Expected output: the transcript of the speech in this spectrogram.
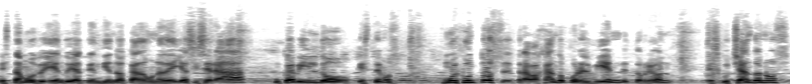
Estamos viendo y atendiendo a cada una de ellas y será un cabildo que estemos muy juntos eh, trabajando por el bien de Torreón, escuchándonos,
